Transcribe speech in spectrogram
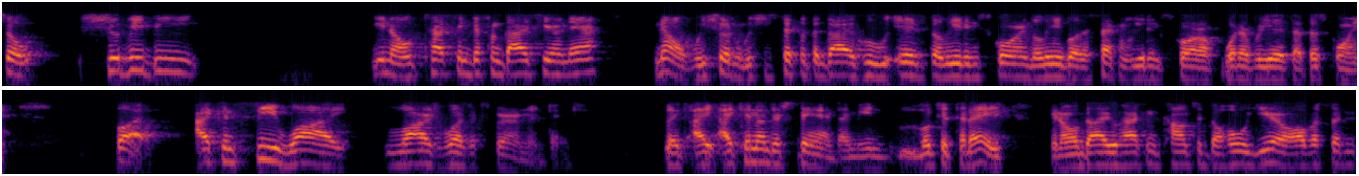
So should we be, you know, testing different guys here and there? No, we shouldn't. We should stick with the guy who is the leading scorer in the league or the second leading scorer, whatever he is at this point. But I can see why Lage was experimenting. Like I, I can understand. I mean, look at today. You know, a guy who hasn't counted the whole year all of a sudden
